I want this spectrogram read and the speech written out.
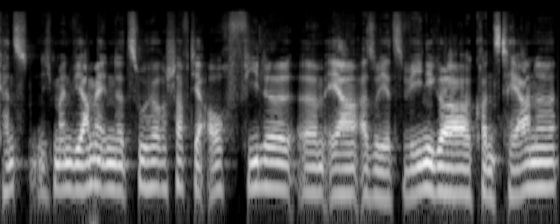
kannst, ich meine, wir haben ja in der Zuhörerschaft ja auch viele ähm, eher, also jetzt weniger Konzerne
